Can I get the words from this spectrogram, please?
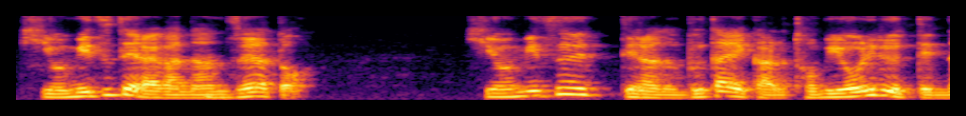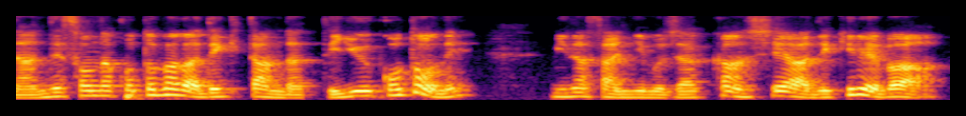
清水寺が何ぞやと。清水寺の舞台から飛び降りるってなんでそんな言葉ができたんだっていうことをね、皆さんにも若干シェアできれば、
